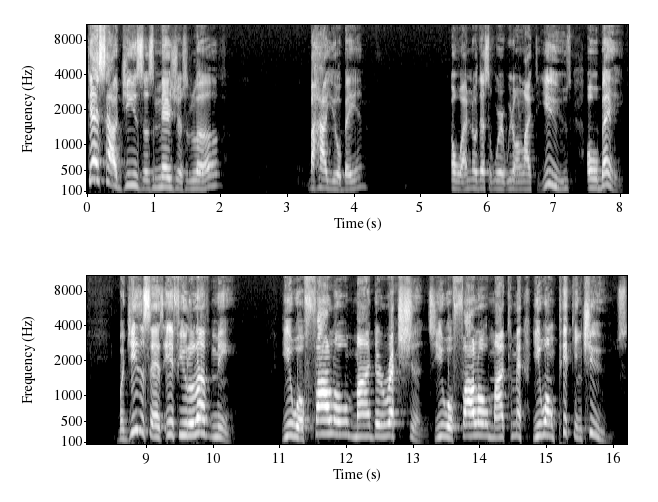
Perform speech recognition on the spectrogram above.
Guess how Jesus measures love? By how you obey him. Oh, I know that's a word we don't like to use, obey. But Jesus says, if you love me, you will follow my directions. You will follow my command. You won't pick and choose.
